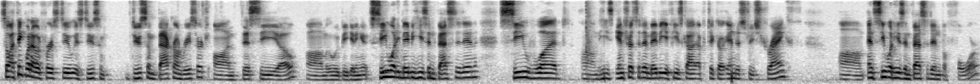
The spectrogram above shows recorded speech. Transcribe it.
so I think what I would first do is do some do some background research on this CEO um, who would be getting it. See what he, maybe he's invested in. See what um, he's interested in. Maybe if he's got a particular industry strength, um, and see what he's invested in before.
